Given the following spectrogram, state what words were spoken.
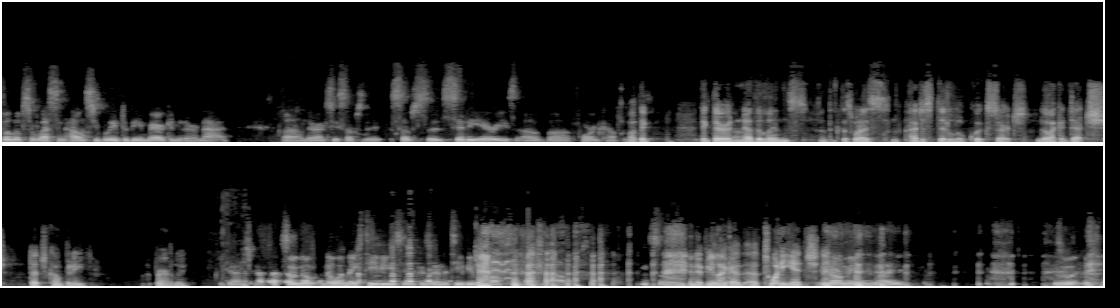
Philips or Westinghouse you believe to be American, and they're not. Uh, they're actually subsidiaries of uh, foreign companies. I think I think they're in uh, Netherlands. I think that's what I, I just did a little quick search. They're like a Dutch Dutch company, apparently. Gotcha. So no no one makes TVs here because then the TV would cost ten thousand dollars. So and it'd be like a, a twenty inch. You know what I mean? Like,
